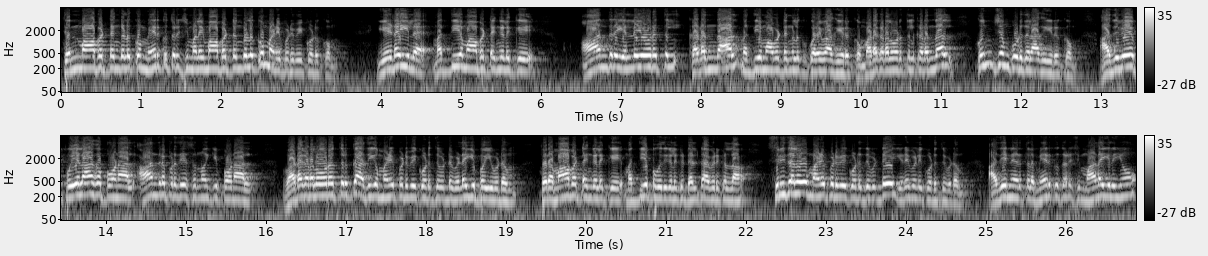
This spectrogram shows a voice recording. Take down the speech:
தென் மாவட்டங்களுக்கும் மேற்கு தொடர்ச்சி மலை மாவட்டங்களுக்கும் மழைப்பொழிவை கொடுக்கும். இடையில மத்திய மாவட்டங்களுக்கு ஆந்திர எல்லையோரத்தில் கடந்தால் மத்திய மாவட்டங்களுக்கு குறைவாக இருக்கும். வடகடலோரத்தில் கடந்தால் கொஞ்சம் கூடுதலாக இருக்கும். அதுவே புயலாக போனால் ஆந்திர பிரதேசம் நோக்கி போனால் வடகடலோரத்திற்கு அதிக மழைப்பொழிவை கொடுத்துவிட்டு விலகி போய்விடும். பிற மாவட்டங்களுக்கு மத்திய பகுதிகளுக்கு டெல்டாவிற்கெல்லாம் சிறிதளவு மழைப்பொழிவை கொடுத்துவிட்டு இடைவெளி கொடுத்துவிடும். அதே நேரத்தில் மேற்கு தொடர்ச்சி மலையிலையும்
